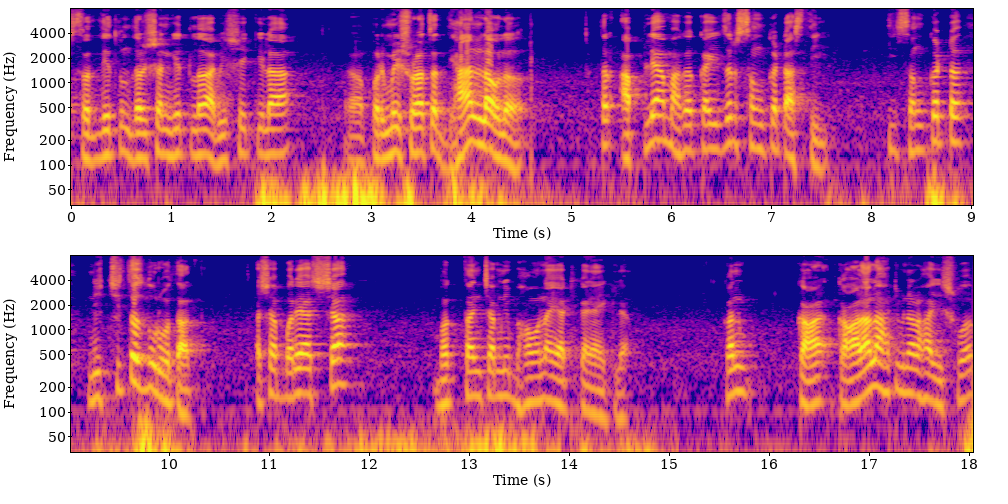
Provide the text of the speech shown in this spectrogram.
श्रद्धेतून दर्शन घेतलं अभिषेक केला परमेश्वराचं ध्यान लावलं तर आपल्या मागं काही जर संकट असतील ती संकट निश्चितच दूर होतात. अशा बऱ्याचशा भक्तांच्या मी भावना या ठिकाणी ऐकल्या. कारण काळ काळाला हटविणारा हा ईश्वर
